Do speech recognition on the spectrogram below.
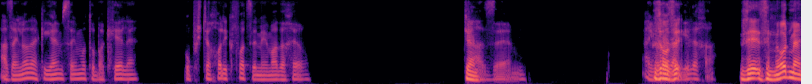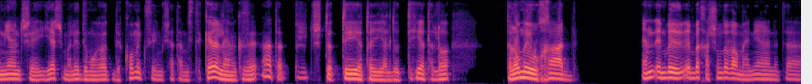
אז אני לא יודע, כי גם אם שמים אותו בכלא, הוא פשוט יכול לקפוץ למימד אחר. כן. אז אמ, אני לא יודע להגיד לך. זה, זה מאוד מעניין שיש מלא דמויות בקומיקסים שאתה מסתכל עליהם וכזה, אה, אתה פשוט שטותי, אתה ילדותי, אתה לא, אתה לא מיוחד. אין, אין, אין בך שום דבר מעניין, אתה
